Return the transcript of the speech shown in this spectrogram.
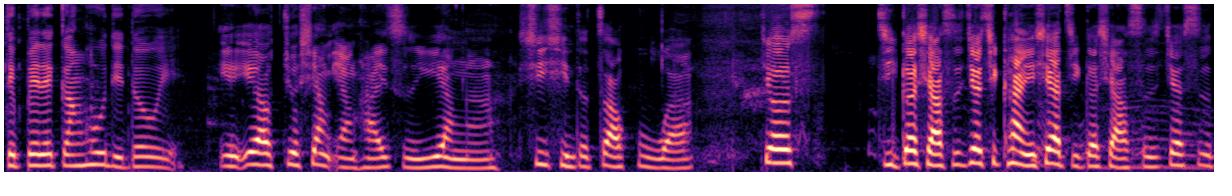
特别的功夫在哪里？也要就像养孩子一样啊，细心的照顾啊，就几个小时就去看一下，几个小时就是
